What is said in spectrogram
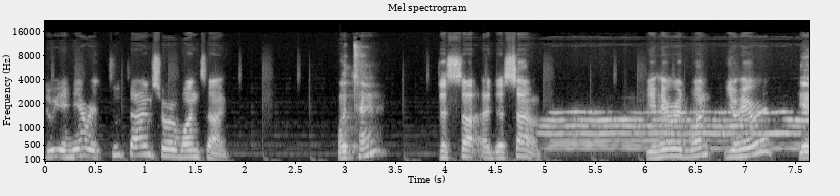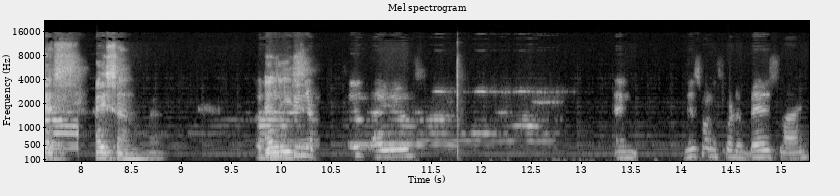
Do you hear it two times or one time? What time? the so, uh, the sound. You hear it one? You hear it? Yes, I sound. At least. I use. And this one is for the bass line.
